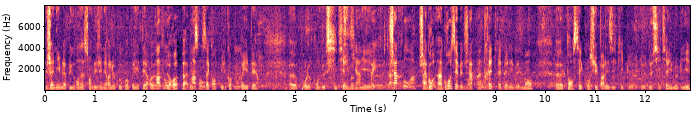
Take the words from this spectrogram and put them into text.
J'anime la plus grande assemblée générale de copropriétaires euh, d'Europe avec 150 000 copropriétaires. Euh, pour le compte de Citia Immobilier. Euh, chapeau, un, hein, Un, gros, événement, un très très bel événement, pensé, conçu par les équipes de, de, Citia Immobilier.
